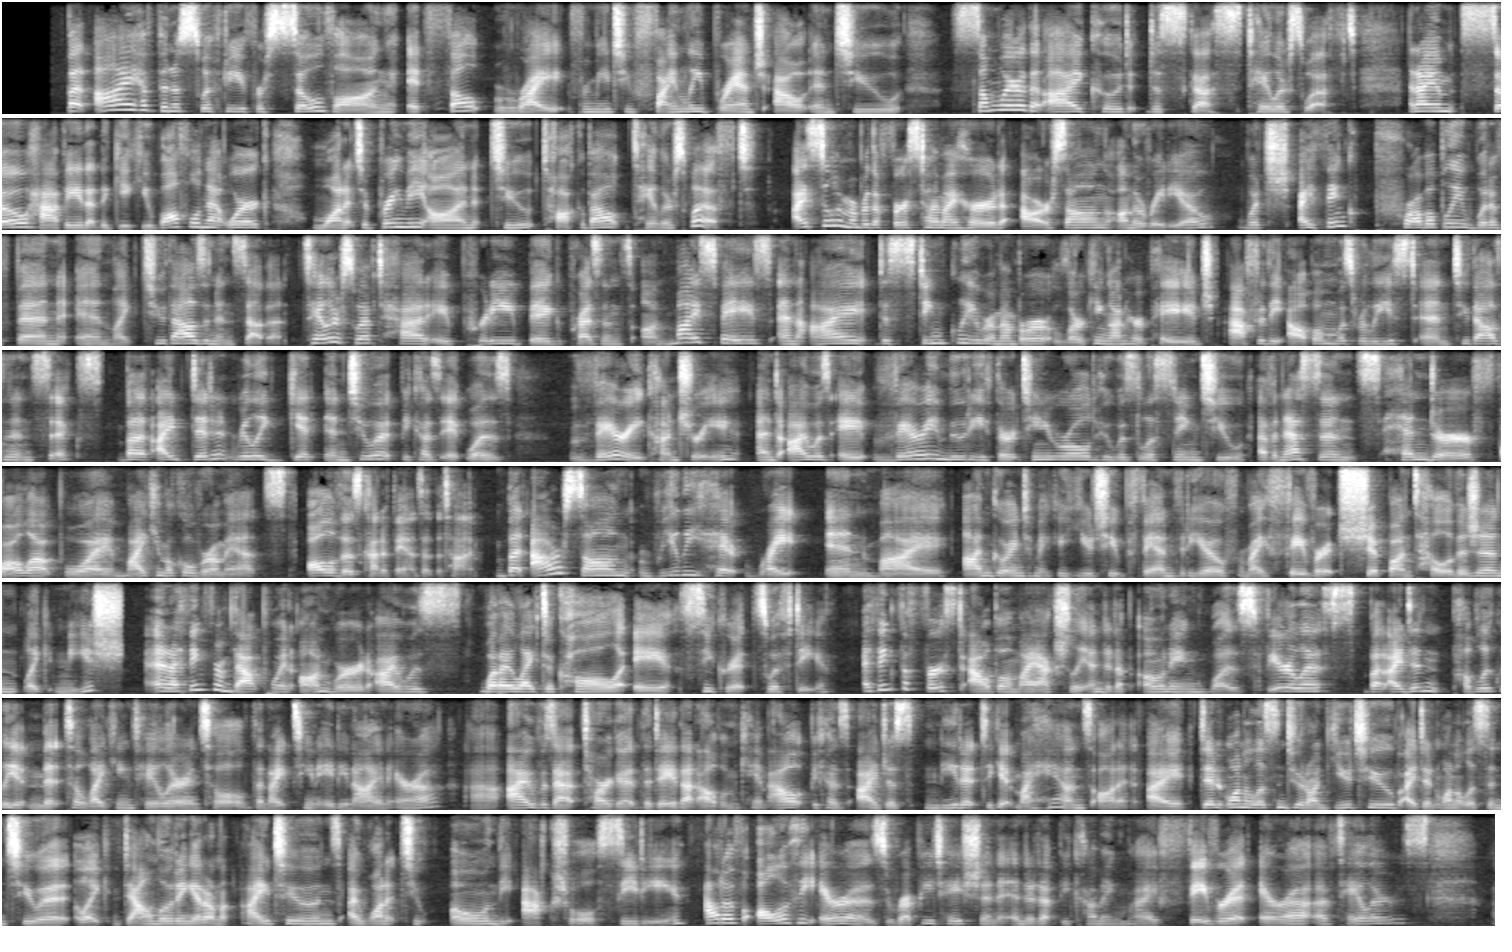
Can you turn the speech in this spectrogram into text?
But I have been a Swiftie for so long, it felt right for me to finally branch out into somewhere that I could discuss Taylor Swift. And I am so happy that the Geeky Waffle Network wanted to bring me on to talk about Taylor Swift. I still remember the first time I heard our song on the radio, which I think probably would have been in like 2007. Taylor Swift had a pretty big presence on MySpace, and I distinctly remember lurking on her page after the album was released in 2006, but I didn't really get into it because it was very country, and I was a very moody 13 year old who was listening to Evanescence, Hinder, Fall Out Boy, My Chemical Romance, all of those kind of bands at the time. But our song really hit right in my I'm going to make a YouTube fan video for my favorite ship on television like niche. And I think from that point onward, I was what I like to call a secret Swiftie. I think the first album I actually ended up owning was Fearless, but I didn't publicly admit to liking Taylor until the 1989 era. Uh, I was at Target the day that album came out because I just needed to get my hands on it. I didn't want to listen to it on YouTube. I didn't want to listen to it like downloading it on iTunes. I wanted to own the actual CD. Out of all of the eras, Reputation ended up becoming my favorite era of Taylor's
